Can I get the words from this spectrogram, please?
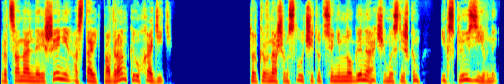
рациональное решение — оставить подранка и уходить. Только в нашем случае тут все немного иначе, мы слишком эксклюзивны.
